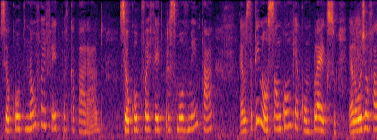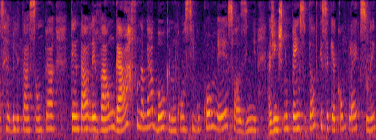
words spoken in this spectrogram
Seu corpo não foi feito para ficar parado. Seu corpo foi feito para se movimentar. Ela, você tem noção como que é complexo? Ela hoje eu faço reabilitação para tentar levar um garfo na minha boca, não consigo comer sozinha. A gente não pensa tanto que isso aqui é complexo, né?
